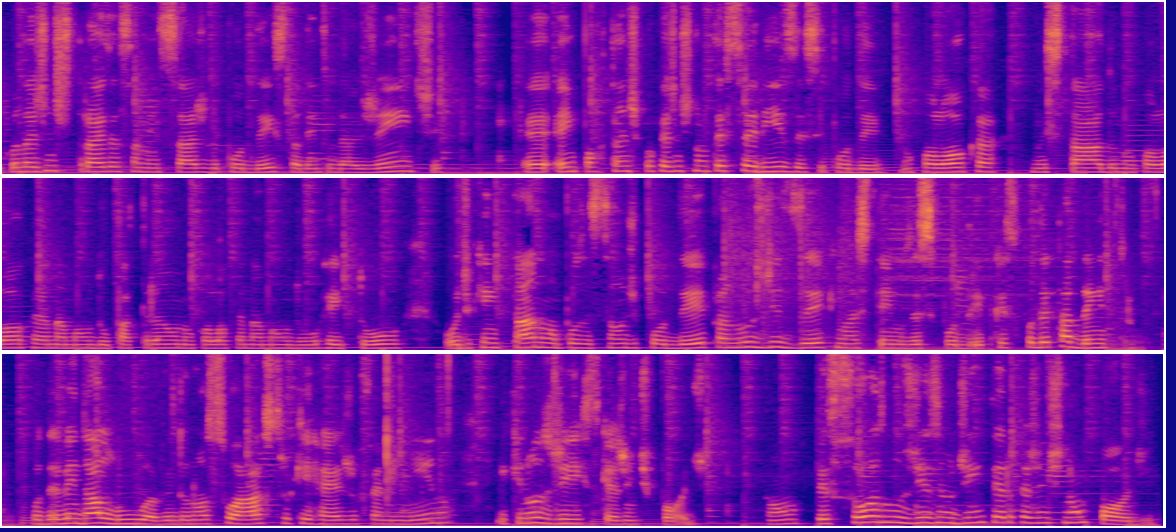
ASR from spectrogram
E quando a gente traz essa mensagem do poder está dentro da gente, é, é, importante porque a gente não terceiriza esse poder, não coloca no Estado, não coloca na mão do patrão, não coloca na mão do reitor ou de quem está numa posição de poder para nos dizer que nós temos esse poder, porque esse poder está dentro. O poder vem da lua, vem do nosso astro que rege o feminino e que nos diz que a gente pode. Então, pessoas nos dizem o dia inteiro que a gente não pode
